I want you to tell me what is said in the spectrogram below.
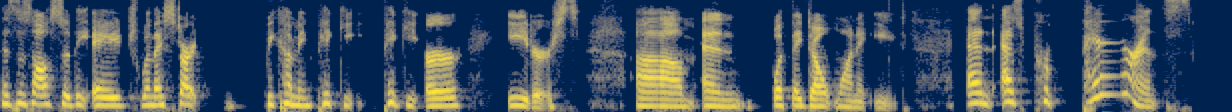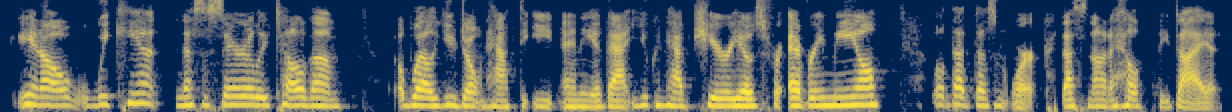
This is also the age when they start becoming picky pickier eaters um, and what they don't want to eat. And as parents you know we can't necessarily tell them well you don't have to eat any of that. You can have cheerios for every meal well that doesn't work. That's not a healthy diet.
